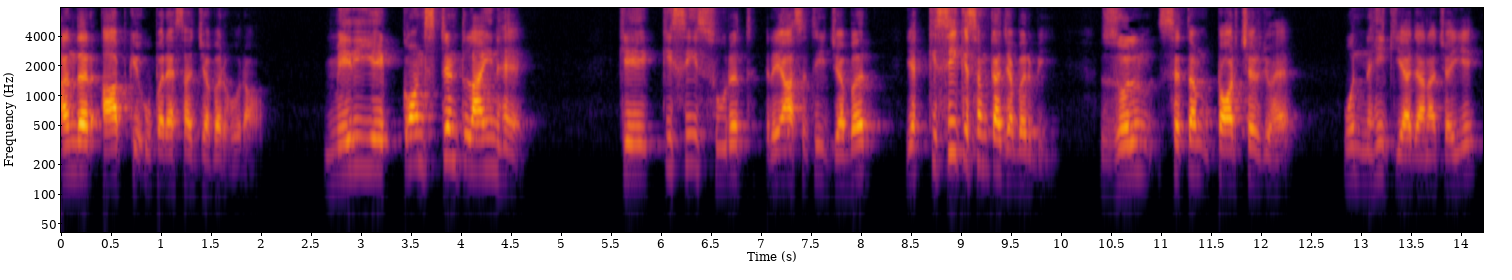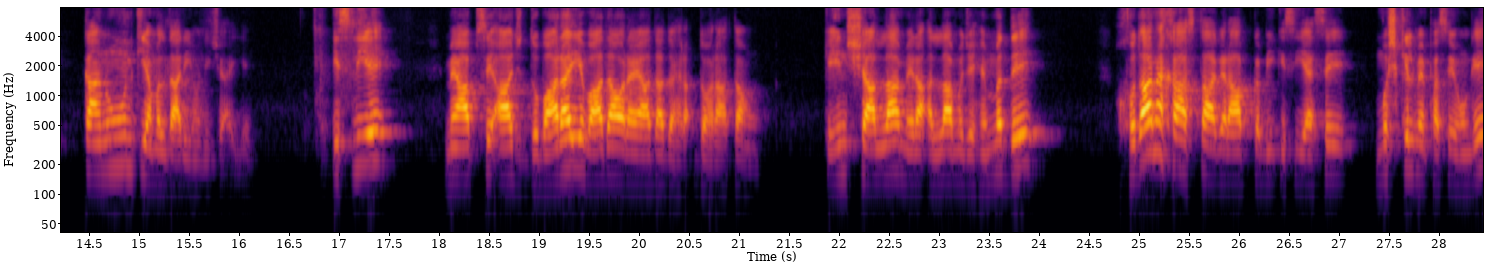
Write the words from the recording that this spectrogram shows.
अंदर आपके ऊपर ऐसा जबर हो रहा हो। मेरी ये कांस्टेंट लाइन है कि किसी सूरत, रियासती जबर या किसी किस्म का जबर भी, जुल्म, सितम टॉर्चर जो है, वो नहीं किया जाना चाहिए। कानून की अमलदारी होनी चाहिए। इसलिए मैं आपसे आज दोबारा ये वादा और अयादा दोहराता हूँ कि इन मेरा अल्लाह मुझे हिम्मत दे। खुदा न खास्ता अगर आप कभी किसी ऐसे मुश्किल में फंसे होंगे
